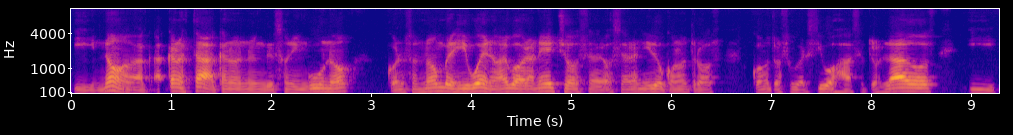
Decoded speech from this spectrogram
y no, ac- acá no está, acá no, no ingresó ninguno con esos nombres, y bueno, algo habrán hecho, o se, o se habrán ido con otros, con otros subversivos hacia otros lados, y,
